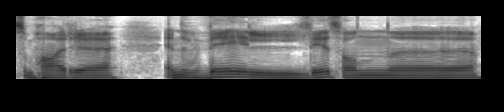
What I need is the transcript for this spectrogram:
som har eh, en veldig sånn uh,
